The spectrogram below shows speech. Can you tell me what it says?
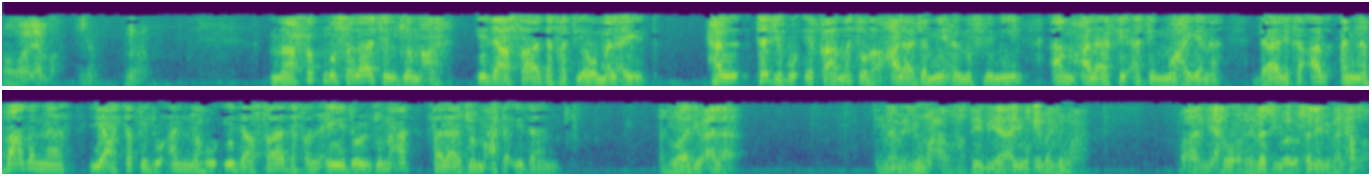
موضوع العمرة. نعم. نعم. ما حكم صلاة الجمعة إذا صادفت يوم العيد؟ هل تجب إقامتها على جميع المسلمين أم على فئة معينة؟ ذلك أن بعض الناس يعتقد أنه إذا صادف العيد الجمعة فلا جمعة إذا الواجب على إمام الجمعة وخطيبها أن يقيم الجمعة وأن يحضر في المسجد ويصلي بمن حضر.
